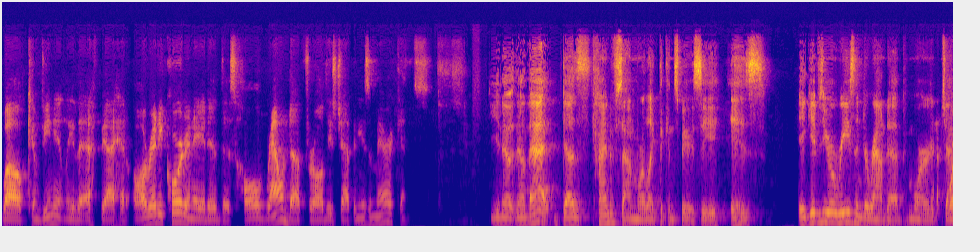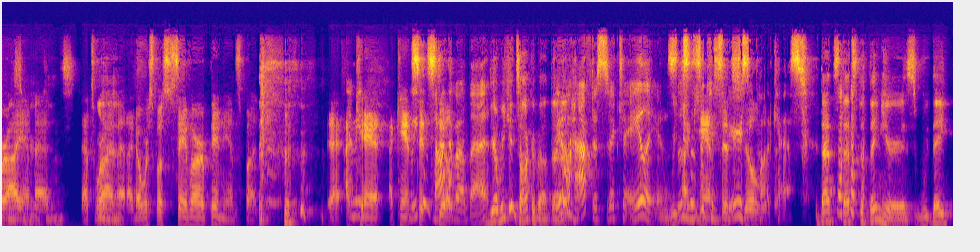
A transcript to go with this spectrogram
while conveniently the FBI had already coordinated this whole roundup for all these Japanese Americans. you know now that does kind of sound more like the conspiracy is it gives you a reason to round up more That's where I am at. Americans. That's where I'm at. I know we're supposed to save our opinions, but I, I I mean, can't I can't we sit can talk still. about that yeah we can talk about that We don't have to stick to aliens. We- this I is a can't sit conspiracy podcast. that's that's the thing here is they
